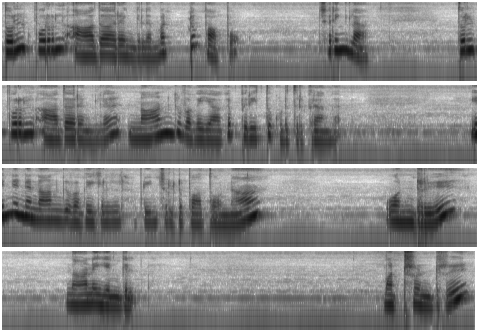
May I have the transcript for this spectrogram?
தொல்பொருள் ஆதாரங்களை மட்டும் பார்ப்போம். சரிங்களா? தொல்பொருள் ஆதாரங்களை நான்கு வகையாக பிரித்து கொடுத்துருக்குறாங்க. என்னென்ன நான்கு வகைகள் அப்படின்னு சொல்லிட்டு பார்த்தோன்னா ஒன்று நாணயங்கள். மற்றொன்று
